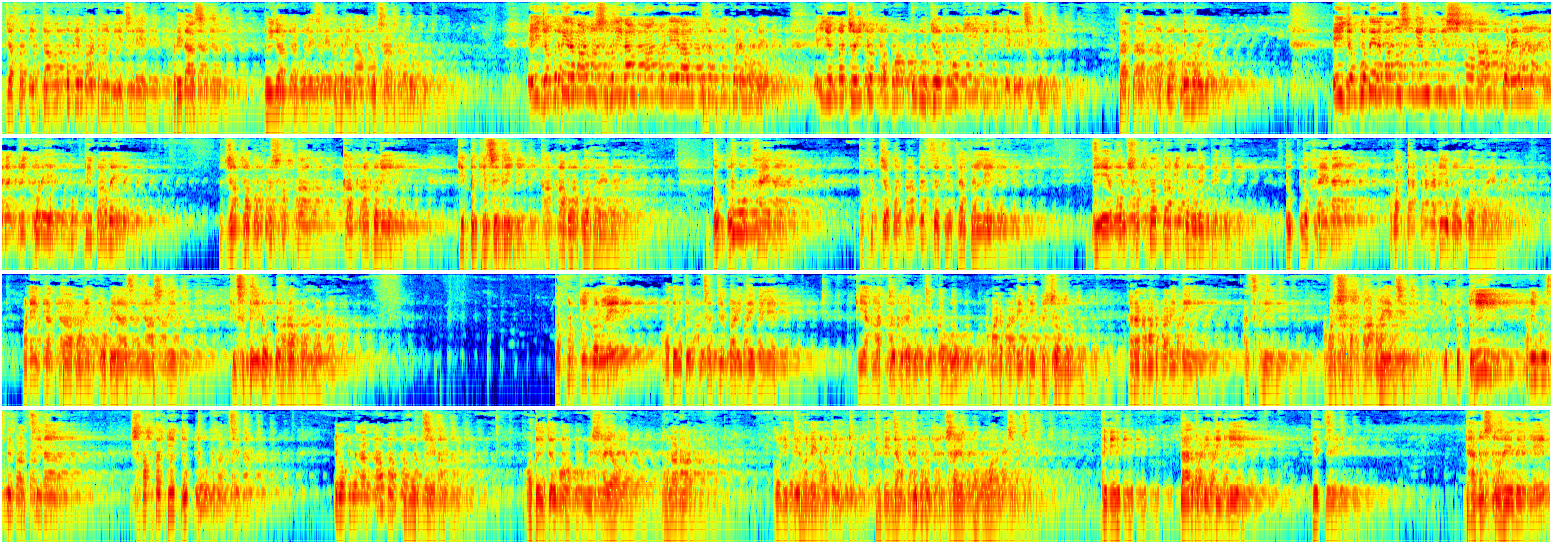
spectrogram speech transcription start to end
যখন নিত্যানন্দকে পাঠিয়ে দিয়েছিলেন হরিদাসকে, দুইজনকে বলেছিলেন, হরিনাম প্রচার করো। এই জগতের মানুষ হরিনাম না করলে এরা উদ্ধার কি করে হবে? এই জন্য চৈতন্য মহাপ্রভু জন্ম নিয়ে তিনি কেঁদেছিলেন। তার কান্না বন্ধ হয়। এই জগতের মানুষ কেউ কৃষ্ণ নাম করে না, এরা কি করে মুক্তি পাবে? কান্না করে, কিন্তু কিছুতেই কান্না বন্ধ হয় না, দুগ্ধও খায় না। তখন জগন্নাথ মিশ্র চিন্তা করলে যে, এরকম সন্তান তো আমি কোনোদিন দেখিনি। দুগ্ধ খায় না, আবার কান্নাকাটি বন্ধ হয় না। অনেক ডাক্তার, অনেক কবিরাজ নিয়ে আসলে কিছুতেই রোগ ধরা পড়ল না। তখন কি করলেন অদ্বৈত আচার্যের বাড়িতে গেলেন গিয়ে হাত করে বলছে, প্রভু, আমার বাড়িতে একটু চলো। কারণ আমার বাড়িতে আজকে আমার সন্তান হয়েছে। কিন্তু কি আমি বুঝতে পারছি না। সন্তানটি দুগ্ধ খাচ্ছে না এবং কান্না বন্ধ হচ্ছে না। অদ্বৈত মহাপ্রভু স্বয়ং ভোলানার কলিতে হলেন অদ্বৈত তিনি জানতে বললেন, স্বয়ং ভগবান এসেছে তিনি তার বাড়িতে গিয়ে দেখছে, ধ্যানস্থ হয়ে দেখলেন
